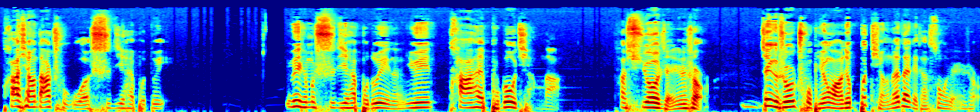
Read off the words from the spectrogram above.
他想打楚国，时机还不对。为什么时机还不对呢？因为他还不够强大，他需要人手。嗯，这个时候，楚平王就不停的在给他送人手。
